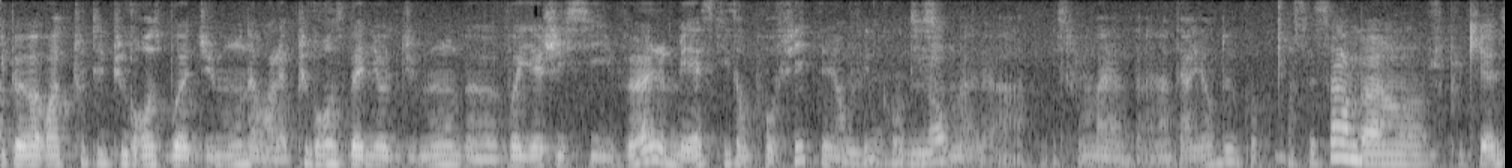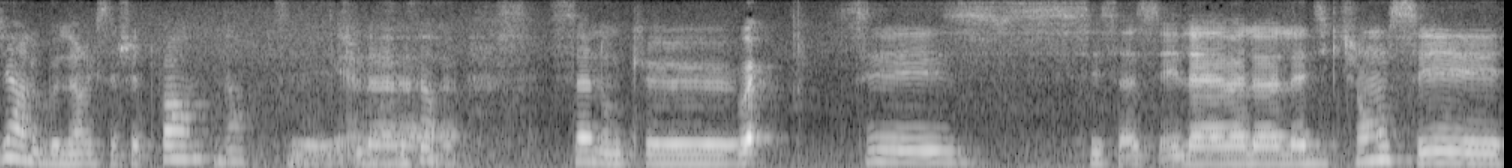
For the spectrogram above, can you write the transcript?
ils peuvent avoir toutes les plus grosses boîtes du monde, avoir la plus grosse bagnole du monde, euh, voyager s'ils veulent, mais est-ce qu'ils en profitent? Et en fin de compte, ils sont, mal à, ils sont mal à, l'intérieur d'eux. Ah, c'est ça, bah, je sais plus qui a dit, hein, le bonheur il s'achète pas. Hein. Non, c'est ça. ça. donc ouais, c'est ça, c'est l'addiction, la, c'est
